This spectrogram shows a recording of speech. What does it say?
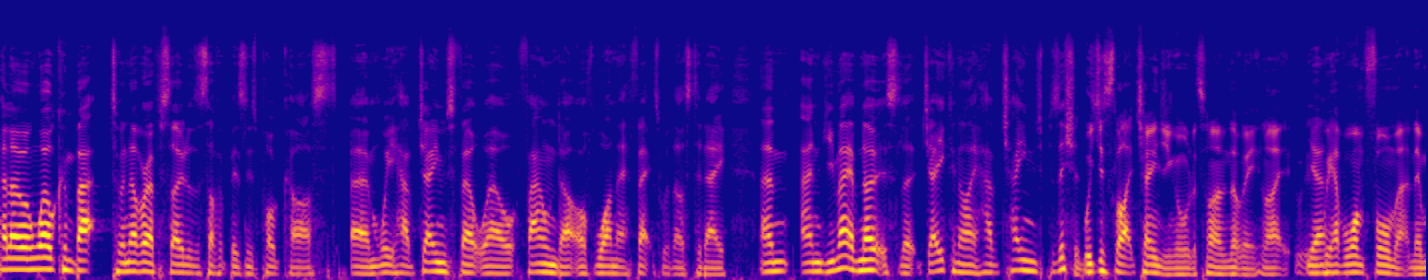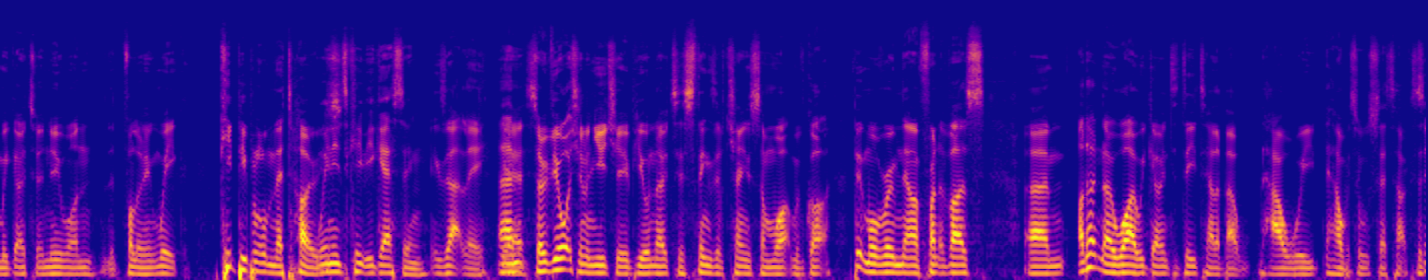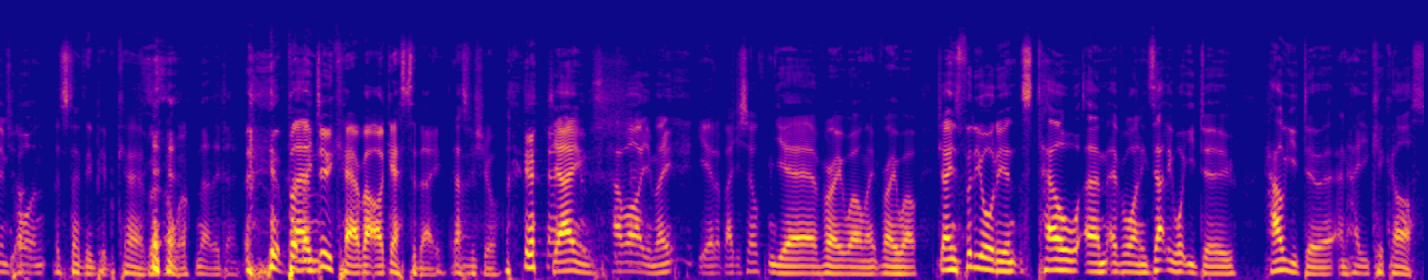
Hello and welcome back to another episode of the Suffolk Business Podcast. Um, we have James Feltwell, founder of One FX, with us today. Um, and you may have noticed that Jake and I have changed positions. We just like changing all the time, don't we? Like Yeah. we have one format and then we go to a new one the following week. Keep people on their toes. we need to keep you guessing. exactly. Um, yeah. So if you're watching on YouTube, you'll notice things have changed somewhat. We've got a bit more room now in front of us. Um, I don't know why we go into detail about how we how it's all set up. 'cause It's I ju- important. I just don't think people care, but oh well. no, they don't. but they Um, do care about our guest today. That's for sure. James, how are you, mate? Yeah, not bad yourself. Yeah, very well, mate. Very well. James, for the audience, tell um, everyone exactly what you do, how you do it, and how you kick ass.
